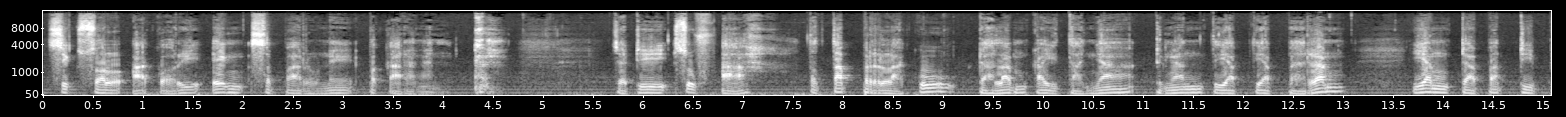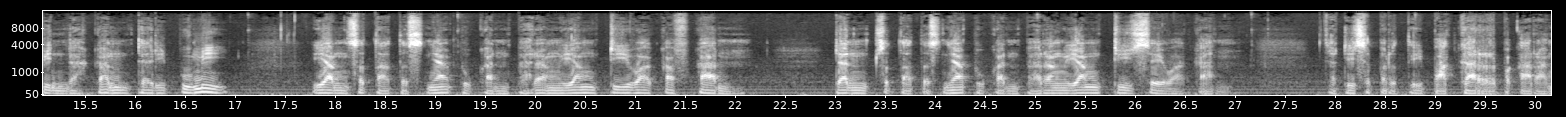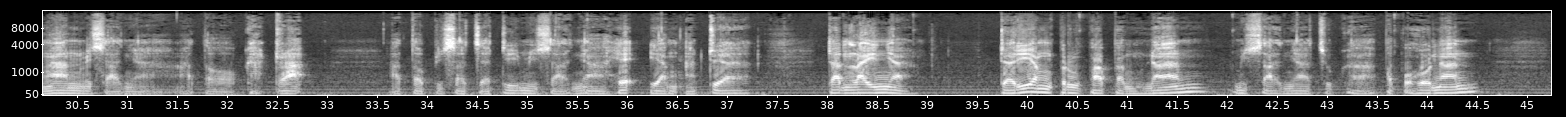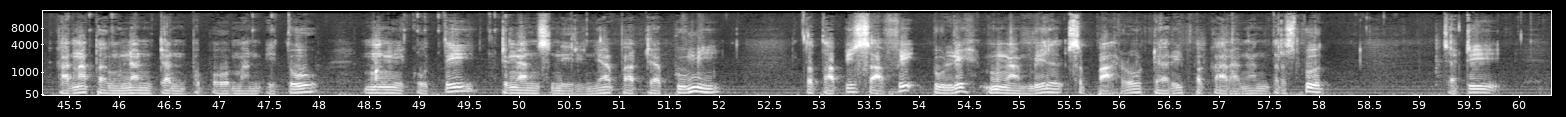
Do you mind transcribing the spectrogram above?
siksol akori ing separone pekarangan. Jadi sufah tetap berlaku dalam kaitannya dengan tiap-tiap barang yang dapat dipindahkan dari bumi yang statusnya bukan barang yang diwakafkan dan statusnya bukan barang yang disewakan. Jadi seperti pagar pekarangan misalnya atau gadrak atau bisa jadi misalnya hek yang ada dan lainnya dari yang berupa bangunan misalnya juga pepohonan karena bangunan dan pepohonan itu mengikuti dengan sendirinya pada bumi tetapi Safi boleh mengambil separuh dari pekarangan tersebut. Jadi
